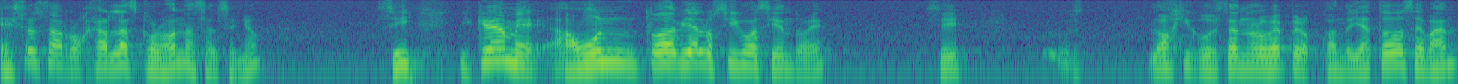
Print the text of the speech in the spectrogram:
Eso es arrojar las coronas al Señor. ¿Sí? Y créame, aún todavía lo sigo haciendo, ¿eh? ¿Sí? lógico, usted no lo ve, pero cuando ya todos se van,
